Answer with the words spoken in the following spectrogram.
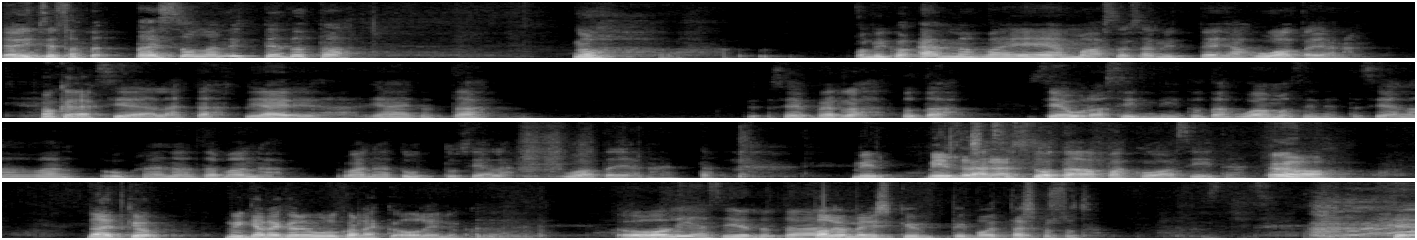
ja itse asiassa ta- taisi olla nyt, tota, no, oliko M vai EM maastossa nyt ihan huoltajana okei. Okay. siellä, että jäi, jäi tota, sen verran tota, seurasin, niin tota, huomasin, että siellä on vaan Ukrainalta vanha, vanha tuttu siellä huoltajana, että Mil, miltä näet? sotaa pakoa siitä. Joo. Näitkö, minkä näköinen ulkonäkö oli nyt? Olihan siellä tota, Paljon menisi kymppi, voittaisiko sut?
